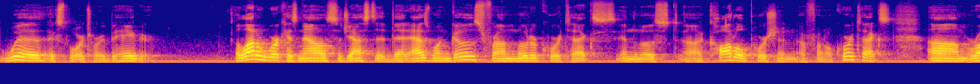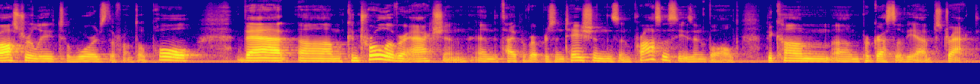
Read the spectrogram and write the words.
with exploratory behavior. A lot of work has now suggested that as one goes from motor cortex in the most uh, caudal portion of frontal cortex um, rostrally towards the frontal pole, that um, control over action and the type of representations and processes involved become um, progressively abstract.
